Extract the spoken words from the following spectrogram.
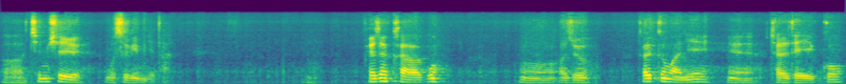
어, 침실 모습입니다. 쾌적하고 어, 아주 깔끔하니 예, 잘 되어 있고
